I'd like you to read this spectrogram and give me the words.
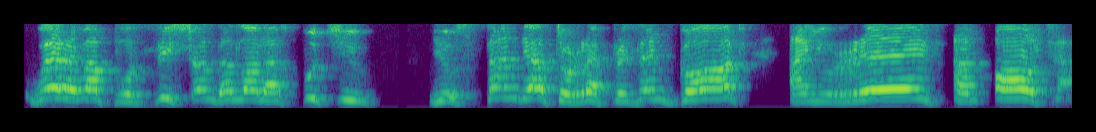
wherever position the Lord has put you, you stand there to represent God and you raise an altar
